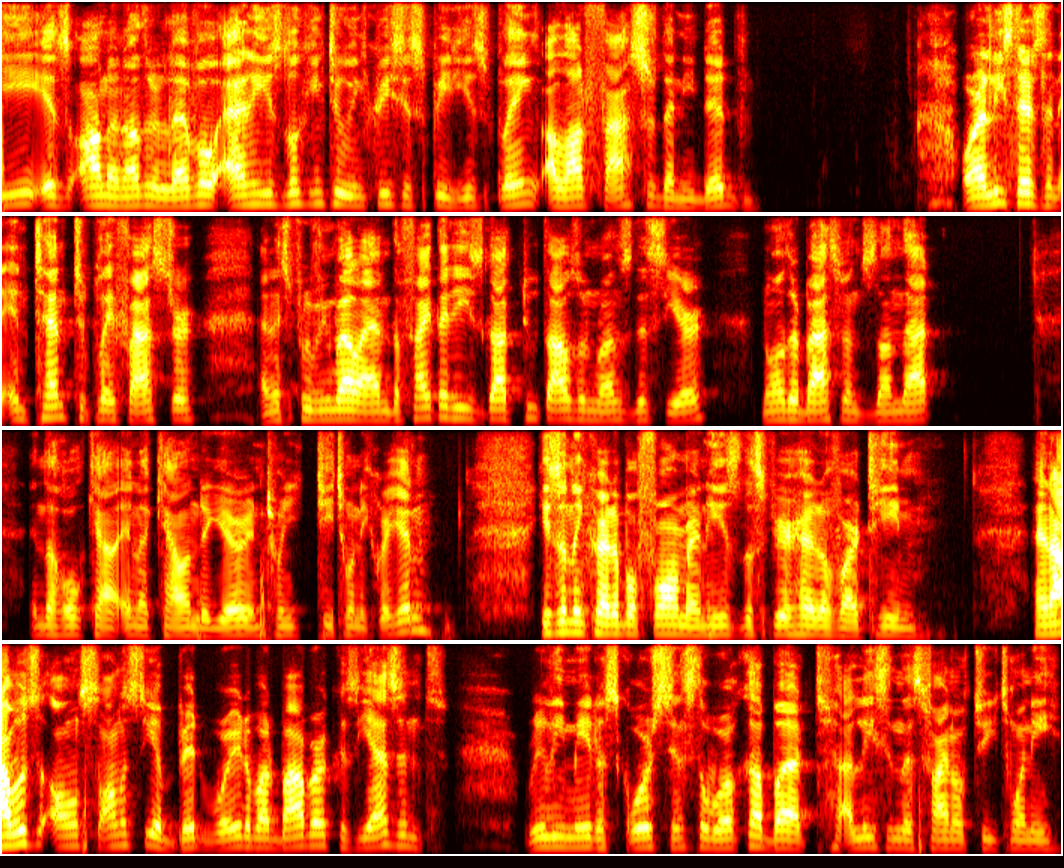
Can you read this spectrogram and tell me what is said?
he is on another level and he's looking to increase his speed. He's playing a lot faster than he did or at least there's an intent to play faster, and it's proving well. And the fact that he's got 2,000 runs this year, no other batsman's done that in the whole cal- in a calendar year in 20 T20 cricket. He's an incredible form, and he's the spearhead of our team. And I was also honestly a bit worried about Babar because he hasn't really made a score since the World Cup, but at least in this final T20,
